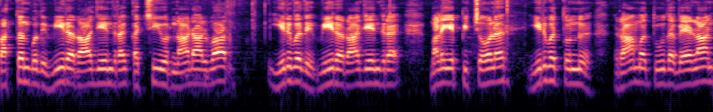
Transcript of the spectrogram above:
பத்தொன்பது வீர ராஜேந்திர கச்சியூர் நாடாழ்வார் இருபது வீர ராஜேந்திர மலையப்பிச்சோழர் இருபத்தொன்று ராமதூத வேளான்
